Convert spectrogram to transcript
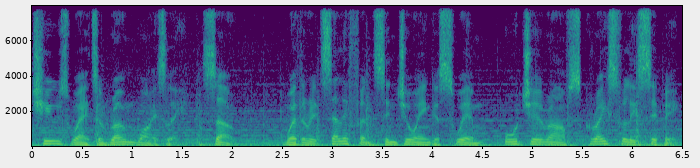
choose where to roam wisely. So, whether it's elephants enjoying a swim or giraffes gracefully sipping,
